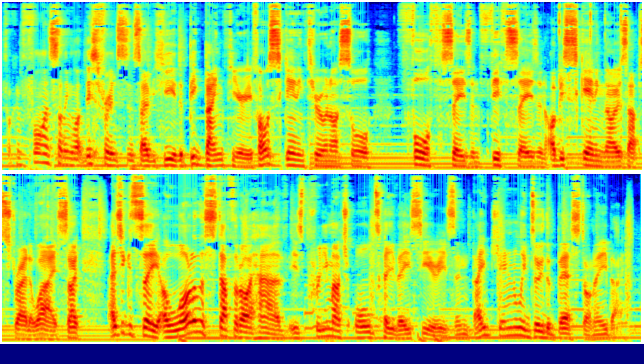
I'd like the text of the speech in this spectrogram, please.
if I can find something like this, for instance, over here, the Big Bang Theory, if I was scanning through and I saw fourth season, fifth season, I'd be scanning those up straight away. So as you can see, a lot of the stuff that I have is pretty much all TV series and they generally do the best on eBay.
